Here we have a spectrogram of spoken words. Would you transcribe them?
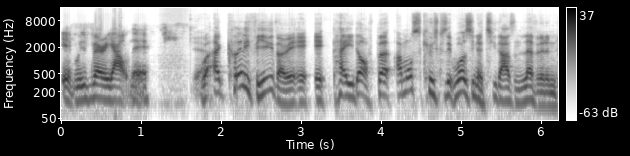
it was very out there. Yeah. Well, uh, clearly for you though, it, it paid off. But I'm also curious because it was, you know, 2011, and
